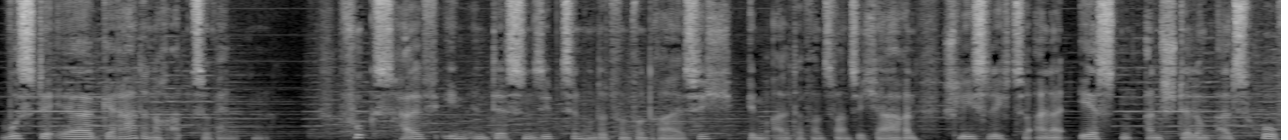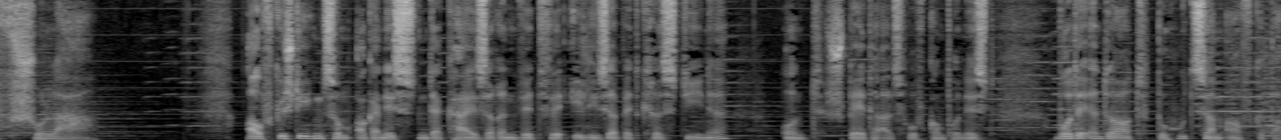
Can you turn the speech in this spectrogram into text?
wusste er gerade noch abzuwenden. Fuchs half ihm indessen 1735, im Alter von 20 Jahren, schließlich zu einer ersten Anstellung als Hofscholar. Aufgestiegen zum Organisten der Kaiserin Witwe Elisabeth Christine und später als Hofkomponist, wurde er dort behutsam aufgebaut.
